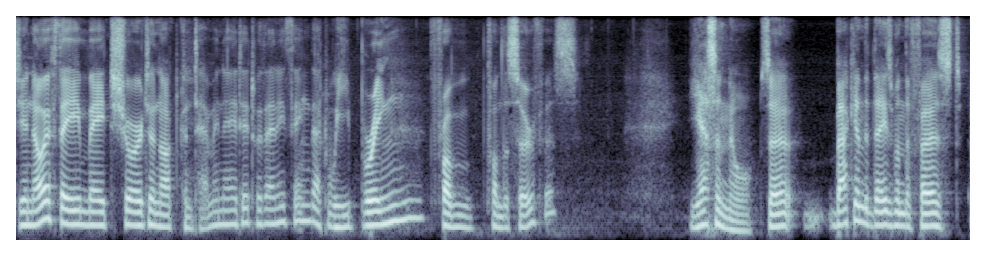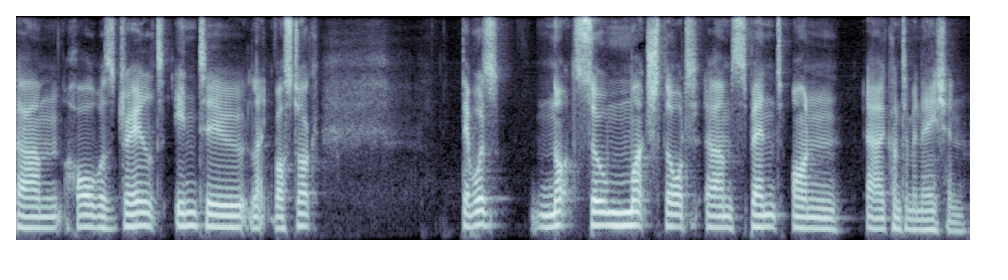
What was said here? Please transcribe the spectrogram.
do you know if they made sure to not contaminate it with anything that we bring from from the surface? Yes and no. So back in the days when the first um, hole was drilled into Lake Vostok, there was not so much thought um, spent on uh, contamination.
